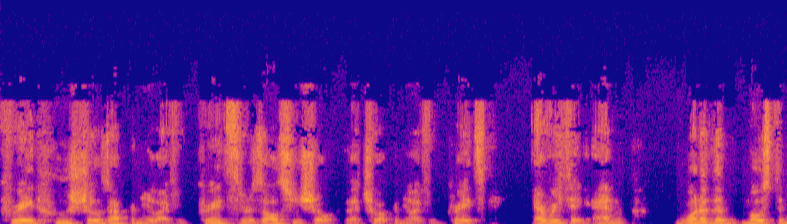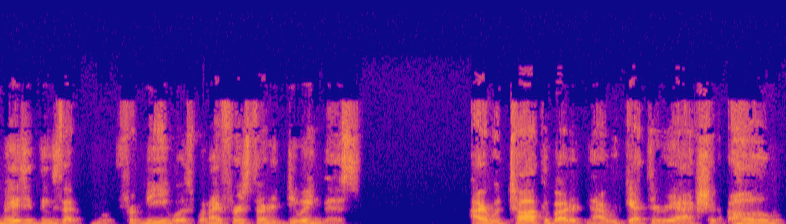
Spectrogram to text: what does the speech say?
create who shows up in your life. It creates the results you show that show up in your life. It creates everything. And one of the most amazing things that for me was when I first started doing this, I would talk about it and I would get the reaction, oh,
